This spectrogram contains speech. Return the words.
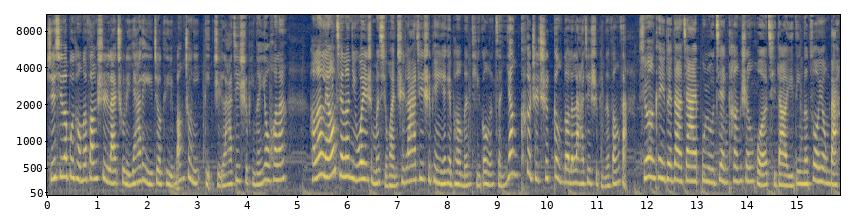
学习了不同的方式来处理压力，就可以帮助你抵制垃圾食品的诱惑啦。好了，了解了你为什么喜欢吃垃圾食品，也给朋友们提供了怎样克制吃更多的垃圾食品的方法，希望可以对大家步入健康生活起到一定的作用吧。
